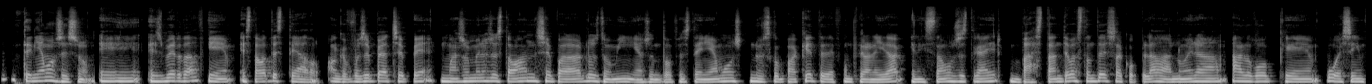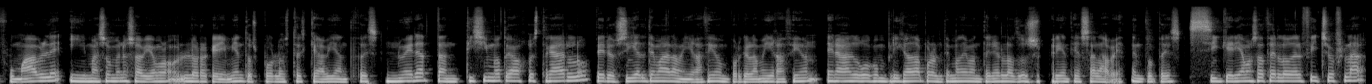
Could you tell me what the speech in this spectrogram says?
teníamos eso. Eh, es verdad que estaba testeado, aunque fuese PHP, más o menos estaban separados los dominios, entonces teníamos nuestro paquete de funcionalidad que necesitábamos extraer bastante, bastante desacoplada. No era algo que fuese infumable y más o menos sabíamos los requerimientos por los test que había. Entonces no era tantísimo trabajo extraerlo, pero sí el tema de la migración, porque la migración era algo complicada por el tema de mantener las dos experiencias a la vez. Entonces, si queríamos hacerlo del feature flag,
